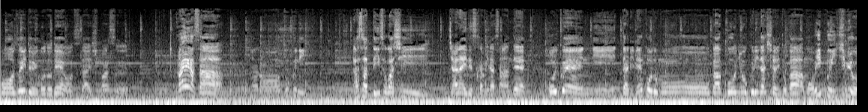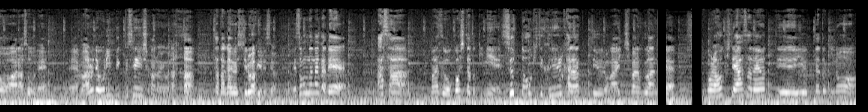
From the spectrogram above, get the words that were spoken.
洪水ということでお伝えします。毎朝あの特に朝って忙しいじゃないですか皆さん。で保育園に行ったりね子供を学校に送り出したりとかもう1分1秒を争うね、えーまるでオリンピック選手かのような 戦いをしてるわけですよ。でそんな中で朝まず起こした時にスッと起きてくれるかなっていうのが一番不安でほら起きて朝だよって言った時の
